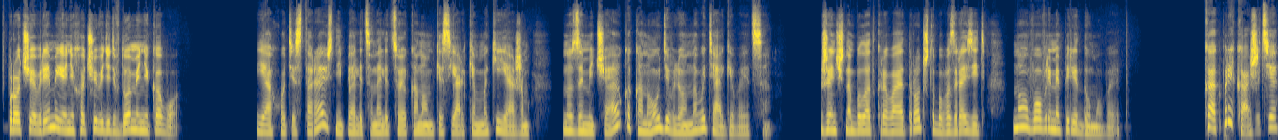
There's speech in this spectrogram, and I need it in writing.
В прочее время я не хочу видеть в доме никого. Я хоть и стараюсь не пялиться на лицо экономки с ярким макияжем, но замечаю, как оно удивленно вытягивается. Женщина была открывает рот, чтобы возразить, но вовремя передумывает. «Как прикажете?»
